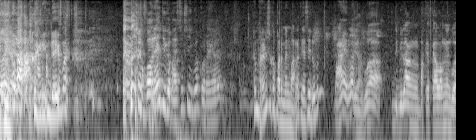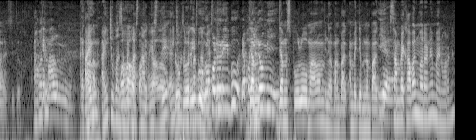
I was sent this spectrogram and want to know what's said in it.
ya. Green Day mah. Ke Korea juga masuk sih gua Korea. Kemarin suka pada main Maret gak sih dulu? Main lah. Iya, gua dibilang paket kalongnya gua situ. Apa tuh? malam. Aing aing cuma Wow, sampai kelas 6 paket SD, aing cuma sampai 20.000. kelas 6 Dua puluh SD. ribu dapat Jam Indomie. jam 10 malam sampai jam 8 pagi sampai jam 6 pagi. Iya. Sampai kapan marahnya main warnanya?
